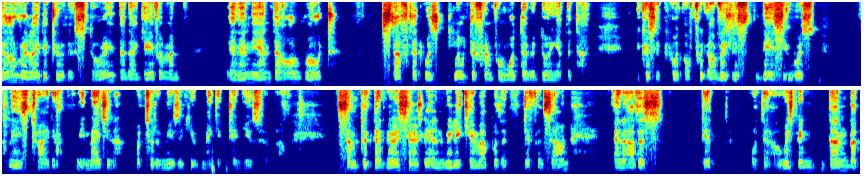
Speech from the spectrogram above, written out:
They all related to this story that I gave them, and and in the end, they all wrote stuff that was a little different from what they were doing at the time because it was obviously the issue was please try to imagine what sort of music you'd make in 10 years from now. Some took that very seriously and really came up with a different sound, and others did what they've always been done, but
